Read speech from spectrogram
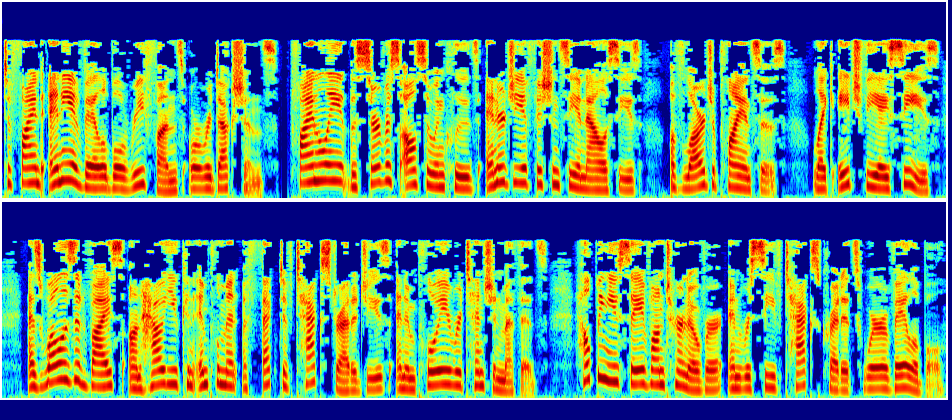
to find any available refunds or reductions. Finally, the service also includes energy efficiency analyses of large appliances, like HVACs, as well as advice on how you can implement effective tax strategies and employee retention methods, helping you save on turnover and receive tax credits where available.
